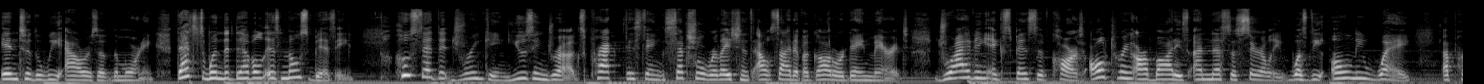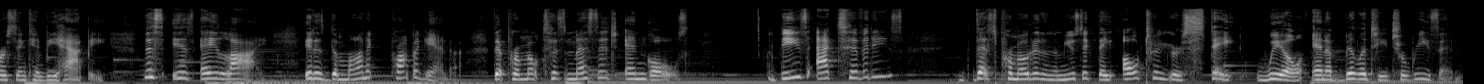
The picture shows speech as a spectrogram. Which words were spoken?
into the wee hours of the morning? That's when the devil is most busy. Who said that drinking, using drugs, practicing sexual relations outside of a God ordained marriage, driving expensive cars, altering our bodies unnecessarily was the only way a person can be happy? This is a lie. It is demonic propaganda that promotes his message and goals. These activities that's promoted in the music, they alter your state, will, and ability to reason.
